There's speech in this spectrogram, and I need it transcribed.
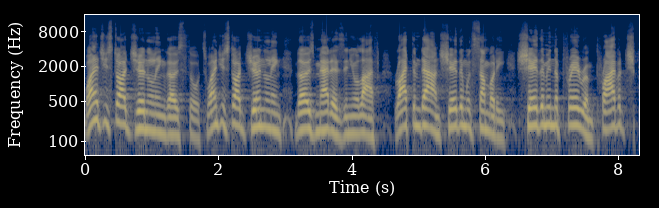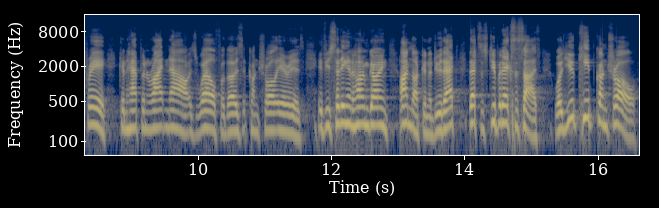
Why don't you start journaling those thoughts? Why don't you start journaling those matters in your life? Write them down, share them with somebody, share them in the prayer room. Private prayer can happen right now as well for those that control areas. If you're sitting at home going, I'm not going to do that, that's a stupid exercise. Well, you keep control.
